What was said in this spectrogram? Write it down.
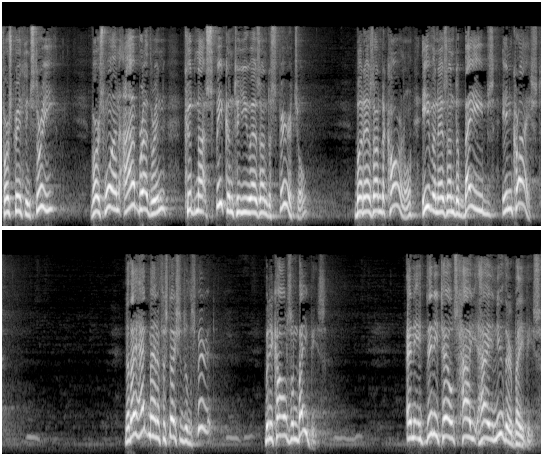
1 Corinthians 3 Verse 1 I, brethren, could not speak unto you as unto spiritual, but as unto carnal, even as unto babes in Christ. Now they had manifestations of the Spirit, but he calls them babies. And he, then he tells how, how he knew they're babies.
